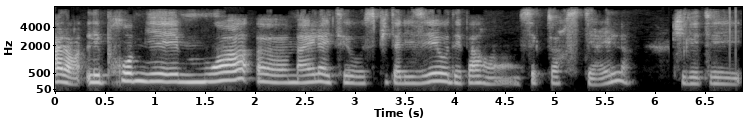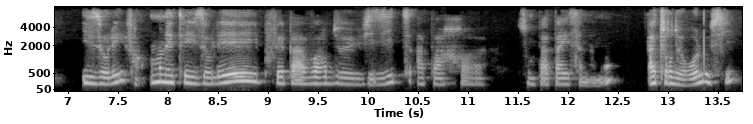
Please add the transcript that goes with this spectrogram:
alors, les premiers mois, euh, Maël a été hospitalisé au départ en secteur stérile, qu'il était isolé, enfin on était isolé, il pouvait pas avoir de visite à part euh, son papa et sa maman, à tour de rôle aussi.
